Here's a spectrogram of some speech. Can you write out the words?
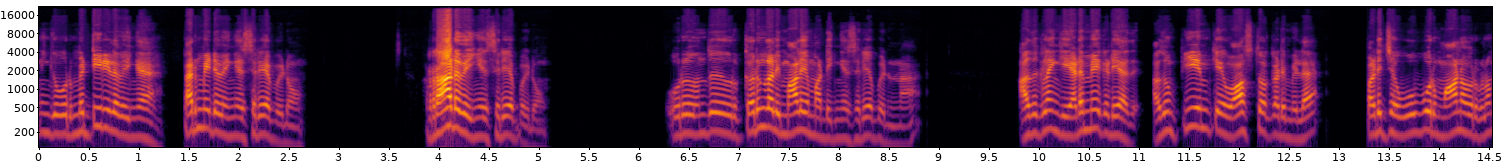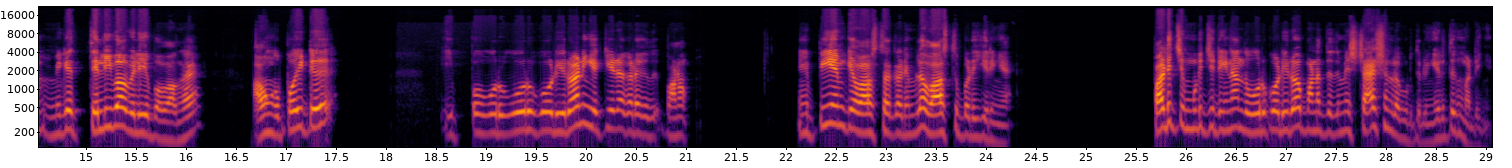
நீங்கள் ஒரு மெட்டீரியலை வைங்க பர்மிட்டை வைங்க சரியாக போயிடும். ராடை வைங்க சரியாக போயிடும். ஒரு வந்து ஒரு கருங்காலி மாலையை மாட்டிங்க சரியாக போயிடும்னா அதுக்கெல்லாம் இங்கே இடமே கிடையாது. அதுவும் பிஎம்கே வாஸ்து அகாடமியில் படித்த ஒவ்வொரு மாணவர்களும் மிக தெளிவாக வெளியே போவாங்க. அவங்க போயிட்டு இப்போ ஒரு ஒரு கோடி ரூபா நீங்கள் கீழே கிடக்குது பணம். நீங்கள் பிஎம்கே வாஸ்து அகாடமியில் வாஸ்து படிக்கிறீங்க. படித்து முடிச்சிட்டிங்கன்னா அந்த ஒரு கோடி ரூபா பணத்தை எதுவுமே ஸ்டேஷனில் கொடுத்துருவீங்க. எடுத்துக்க மாட்டீங்க.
